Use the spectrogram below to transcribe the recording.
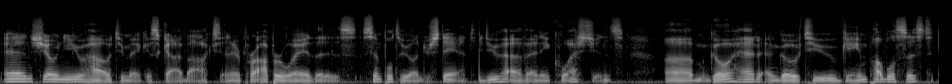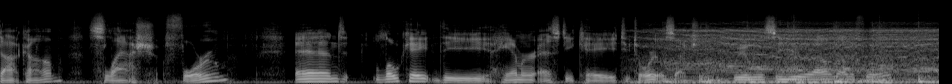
and shown you how to make a skybox in a proper way that is simple to understand. If you do have any questions um, go ahead and go to gamepublicist.com slash forum and locate the Hammer SDK tutorial section. We will see you around on the forum.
